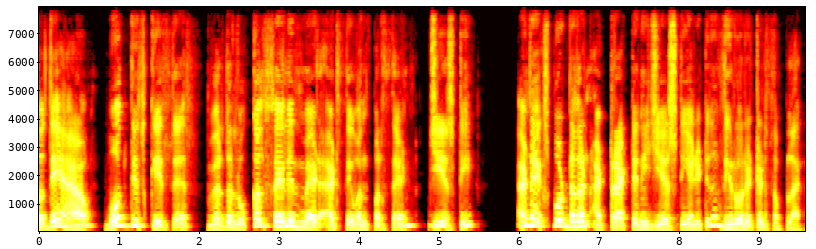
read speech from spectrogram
So they have both these cases where the local sale is made at 7% GST and the export doesn't attract any GST and it is a zero rated supply.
